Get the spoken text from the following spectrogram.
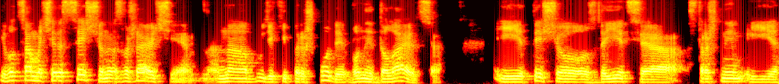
І от саме через це, що незважаючи на будь-які перешкоди, вони долаються, і те, що здається страшним і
